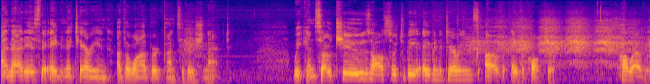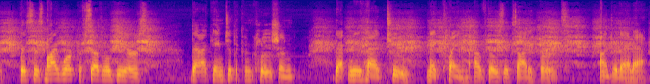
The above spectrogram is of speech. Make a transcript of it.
and that is the Avianitarian of the Wild Bird Conservation Act. We can so choose also to be Avianitarians of agriculture. However, this is my work of several years that I came to the conclusion that we had to make claim of those exotic birds under that act.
